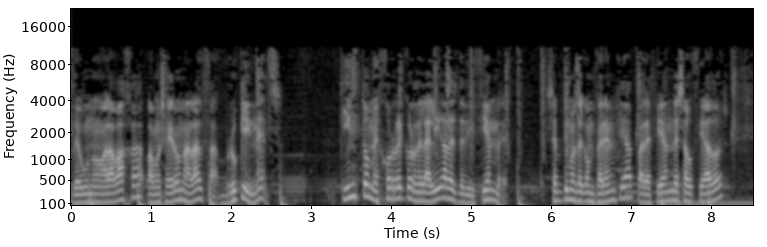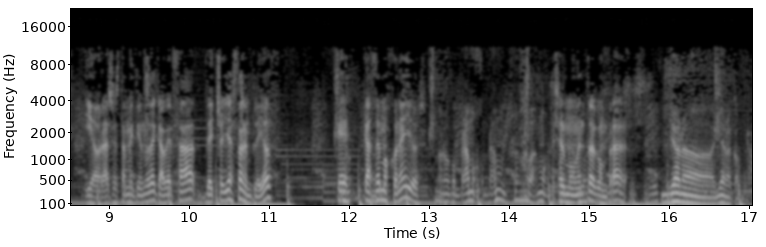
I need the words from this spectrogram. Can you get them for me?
de uno a la baja, vamos a ir a uno al alza. Brooklyn Nets. Quinto mejor récord de la liga desde diciembre. Séptimos de conferencia, parecían desahuciados y ahora se está metiendo de cabeza, de hecho ya están en playoff. ¿Qué, ¿Qué hacemos con ellos? No, no, compramos, compramos, no, vamos. Es el momento de comprar. Yo no, yo no compro.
